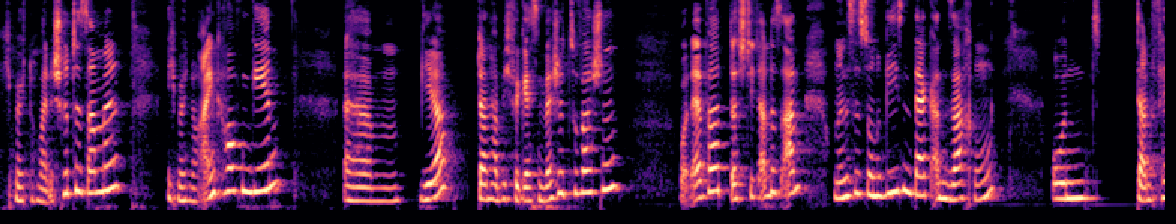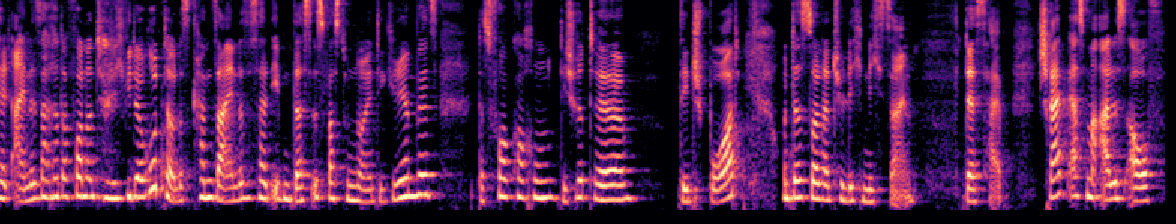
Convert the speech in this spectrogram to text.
ich möchte noch meine Schritte sammeln, ich möchte noch einkaufen gehen. Ähm, ja, dann habe ich vergessen, Wäsche zu waschen whatever, das steht alles an. Und dann ist es so ein Riesenberg an Sachen. Und dann fällt eine Sache davon natürlich wieder runter. Und es kann sein, dass es halt eben das ist, was du neu integrieren willst. Das Vorkochen, die Schritte, den Sport. Und das soll natürlich nicht sein. Deshalb schreib erstmal alles auf,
